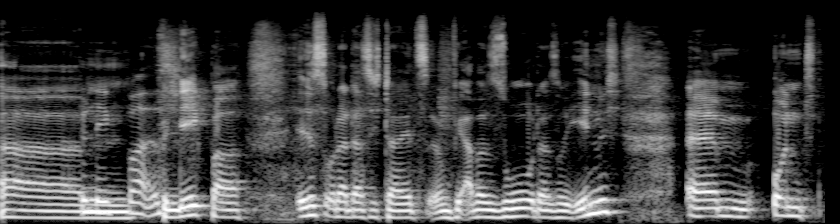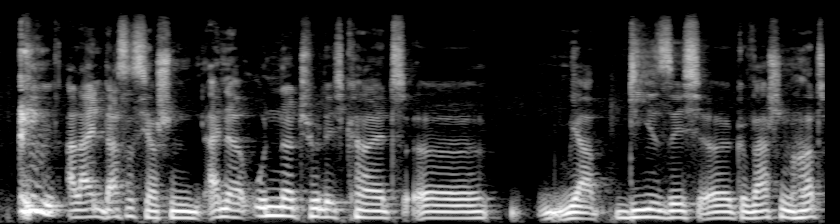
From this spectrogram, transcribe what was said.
ähm, Belegbar ist. belegbar ist oder dass ich da jetzt irgendwie, aber so oder so ähnlich. Ähm, und allein das ist ja schon eine Unnatürlichkeit, äh, ja, die sich äh, gewaschen hat,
